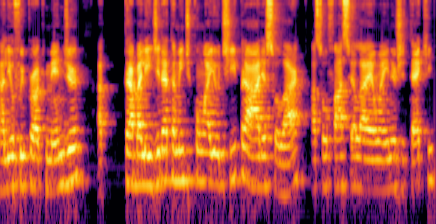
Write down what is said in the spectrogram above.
Ali eu fui Product Manager, a, trabalhei diretamente com IoT para a área solar. A Solfácil ela é uma Energy Tech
